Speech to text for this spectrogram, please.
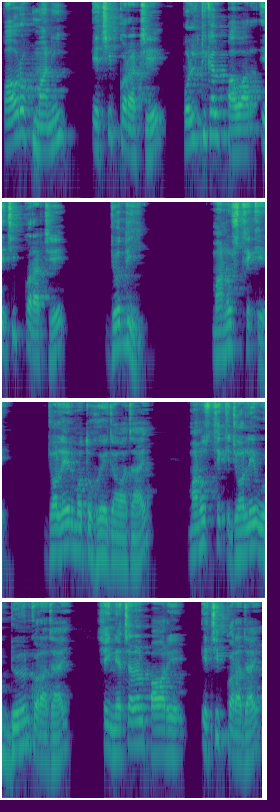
পাওয়ার অফ মানি অ্যাচিভ করার চেয়ে পলিটিক্যাল পাওয়ার অ্যাচিভ করার চেয়ে যদি মানুষ থেকে জলের মতো হয়ে যাওয়া যায়, মানুষ থেকে জলে উড্ডয়ন করা যায়, সেই ন্যাচারাল পাওয়ারে অ্যাচিভ করা যায়,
